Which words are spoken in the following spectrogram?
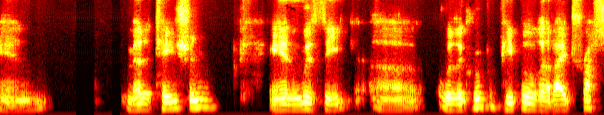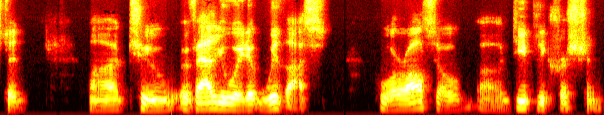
and meditation, and with the uh, with a group of people that I trusted uh, to evaluate it with us, who are also uh, deeply Christian.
